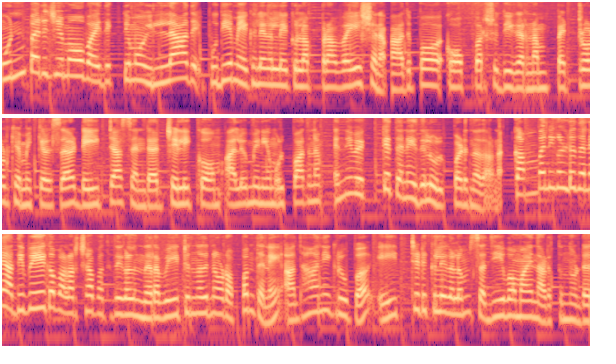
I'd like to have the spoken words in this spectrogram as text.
മുൻപരിചയമോ വൈദഗ്ധ്യമോ ഇല്ലാതെ പുതിയ മേഖലകളിലേക്കുള്ള പ്രവേശനം അതിപ്പോ കോപ്പർ ശുദ്ധീകരണം petrol chemicals data centre telecom aluminium ഉൽപാദനം എന്നിവയൊക്കെ തന്നെ ഇതിൽ ഉൾപ്പെടുന്നതാണ്. കമ്പനികളുടെ തന്നെ അതിവേഗ വളർച്ചാ പദ്ധതികൾ നിറവേറ്റുന്നതിനോടൊപ്പം തന്നെ അദാനി ഗ്രൂപ്പ് ഏറ്റെടുക്കലുകളും സജീവമായി നടത്തുന്നുണ്ട്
